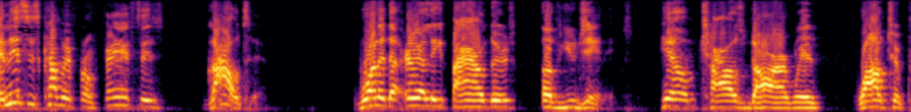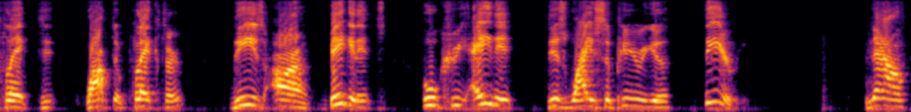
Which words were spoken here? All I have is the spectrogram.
And this is coming from Francis Galton, one of the early founders of eugenics. Him, Charles Darwin, Walter Plex- Walter. These are bigots who created this white superior theory. Now,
